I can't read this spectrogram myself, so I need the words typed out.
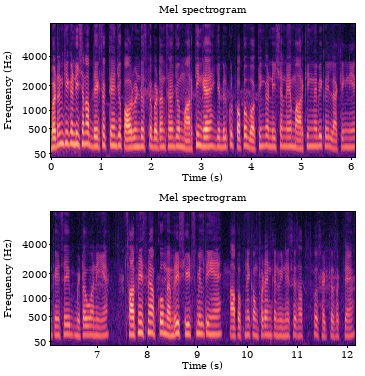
बटन की कंडीशन आप देख सकते हैं, जो पावर विंडोज़ के बटन हैं, जो मार्किंग है, ये बिल्कुल प्रॉपर वर्किंग कंडीशन में है। मार्किंग में भी कोई लैकिंग नहीं है, कहीं से मिटा हुआ नहीं है। साथ में इसमें आपको मेमोरी सीट्स मिलती हैं। आप अपने कंफर्ट एंड कन्वीनियंस के हिसाब से उसको सेट कर सकते हैं।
